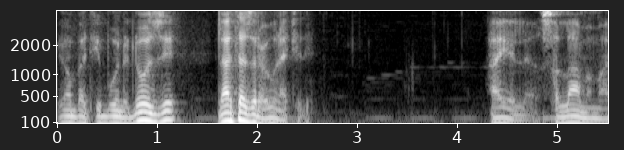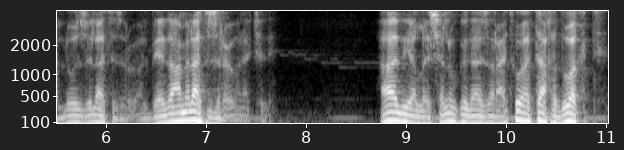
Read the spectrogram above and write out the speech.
يوم بتجيبون اللوزه لا تزرعونها كذي. هاي الصلامة مال اللوزه لا تزرعون. البيذامة لا تزرعونها كذي. هذه الله يسلمكم إذا زرعتوها تأخذ وقت.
